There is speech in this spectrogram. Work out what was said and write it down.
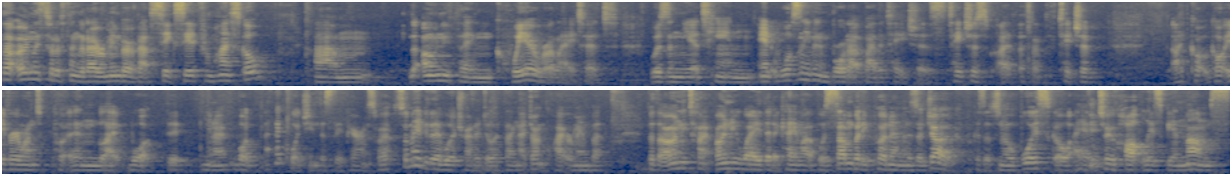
the only sort of thing that I remember about sex ed from high school, um, the only thing queer related was in year 10, and it wasn't even brought up by the teachers. Teachers, I, I think the teacher, I got, got everyone to put in like what the, you know, what I think what genders their parents were. So maybe they were trying to do a thing. I don't quite remember. But the only time, only way that it came up was somebody put in as a joke because it's an all boys school. I have two hot lesbian mums.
